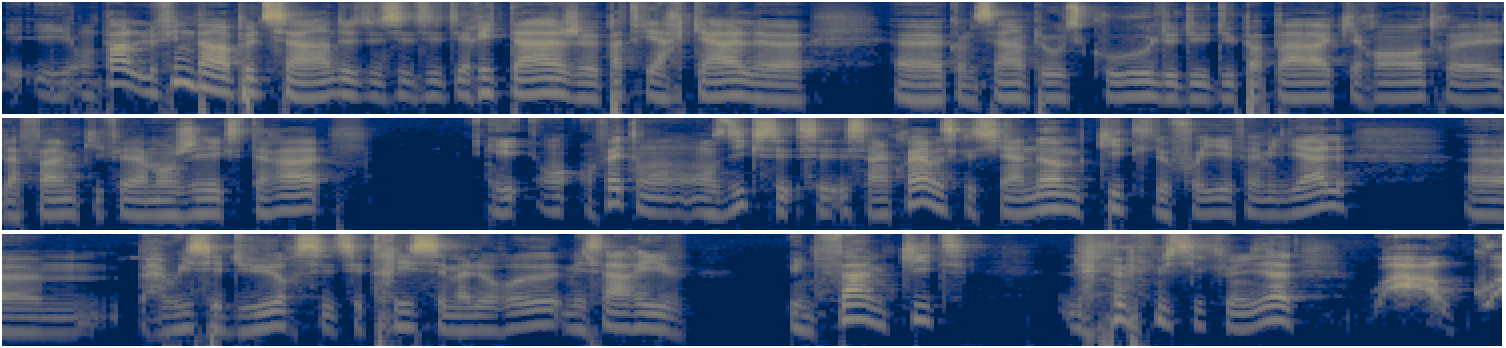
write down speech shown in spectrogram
et, on parle le film parle un peu de ça hein, de, de cet héritage patriarcal euh, euh, comme ça un peu old school du, papa qui rentre et la femme qui fait à manger etc et en, fait on, on se dit que c'est- incroyable parce que si un homme quitte le foyer familial bah oui, c'est dur, c'est triste, c'est malheureux, mais ça arrive. Une femme quitte le cycle familial. Waouh, quoi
